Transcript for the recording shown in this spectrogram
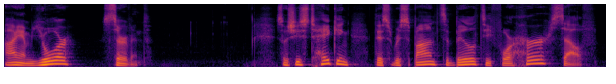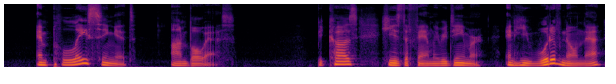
I am your servant. So she's taking this responsibility for herself and placing it on Boaz because he is the family redeemer. And he would have known that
